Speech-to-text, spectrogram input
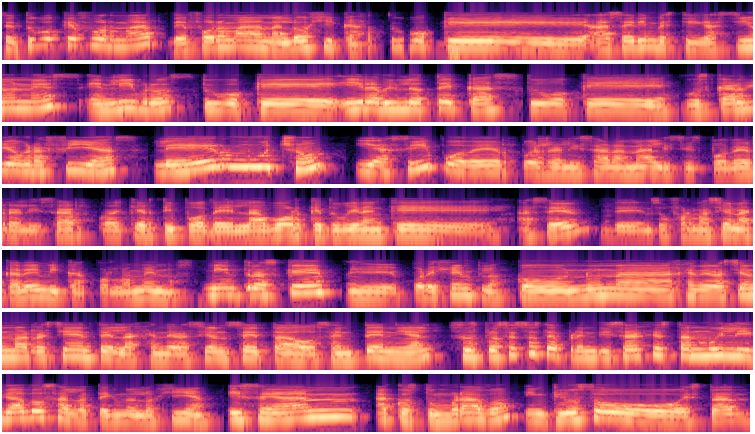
se tuvo que formar de forma analógica, tuvo que hacer investigaciones en libros, tuvo que ir a bibliotecas, tuvo que buscar biografías, leer mucho y así poder pues realizar análisis, poder realizar cualquier tipo de labor que tuvieran que hacer de, en su formación académica por lo menos. Mientras que, eh, por ejemplo, con una generación más reciente, la generación Z o Centennial, sus procesos de aprendizaje están muy ligados a la tecnología y se han acostumbrado, incluso está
